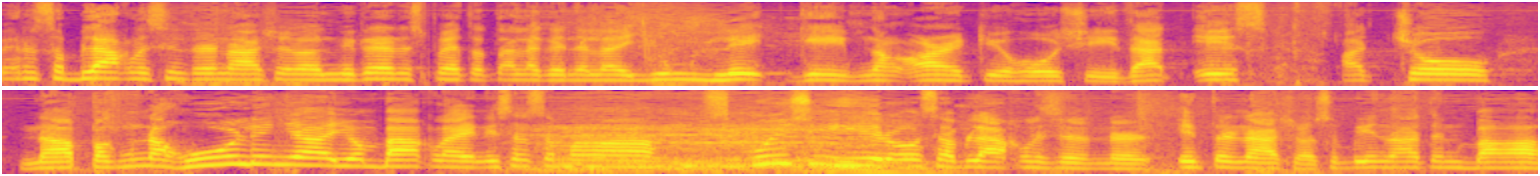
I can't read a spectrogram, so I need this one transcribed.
Pero sa Blacklist International, nire-respeto talaga nila yung late game ng RQ Hoshi. That is a show na pag nahuli niya yung backline, isa sa mga squishy hero sa Blacklist Inter- International, sabihin natin baka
